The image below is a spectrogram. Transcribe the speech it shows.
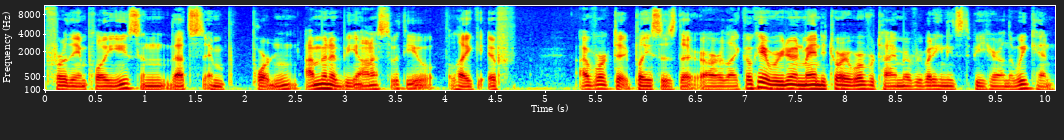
for the employees, and that's important. I'm going to be honest with you. Like, if I've worked at places that are like, okay, we're doing mandatory overtime. Everybody needs to be here on the weekend.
